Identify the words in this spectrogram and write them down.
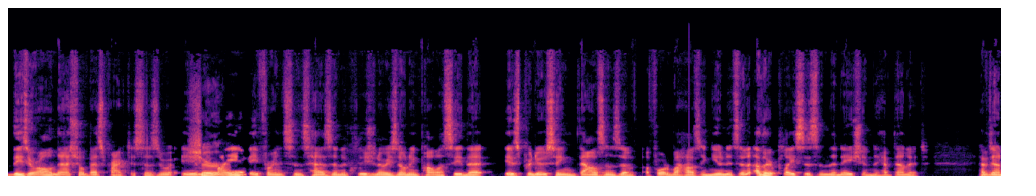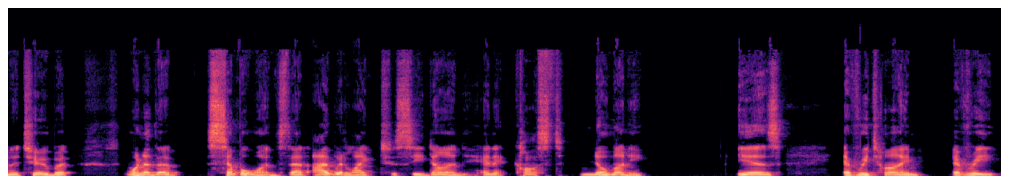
these are all national best practices. Sure. Miami, for instance, has an inclusionary zoning policy that is producing thousands of affordable housing units, and other places in the nation have done it, have done it too. But one of the simple ones that I would like to see done, and it costs no money, is every time every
